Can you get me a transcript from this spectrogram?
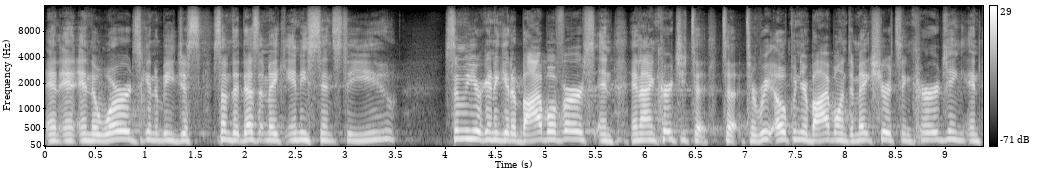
and, and the word's going to be just something that doesn't make any sense to you. Some of you are going to get a Bible verse, and, and I encourage you to, to, to reopen your Bible and to make sure it's encouraging. And,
